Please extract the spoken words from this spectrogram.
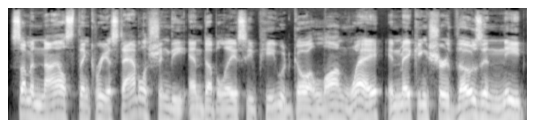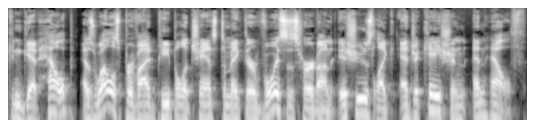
Some in Niles think reestablishing the NAACP would go a long way in making sure those in need can get help, as well as provide people a chance to make their voices heard on issues like education and health.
